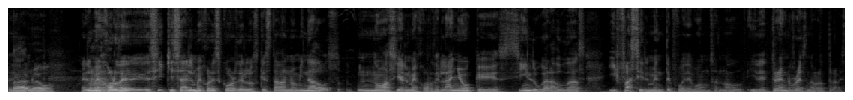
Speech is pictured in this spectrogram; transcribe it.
Nada nuevo. el mejor de, sí, quizá el mejor score de los que estaban nominados, no así el mejor del año, que es sin lugar a dudas y fácilmente fue de Bones and All y de Trent Reznor otra vez.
